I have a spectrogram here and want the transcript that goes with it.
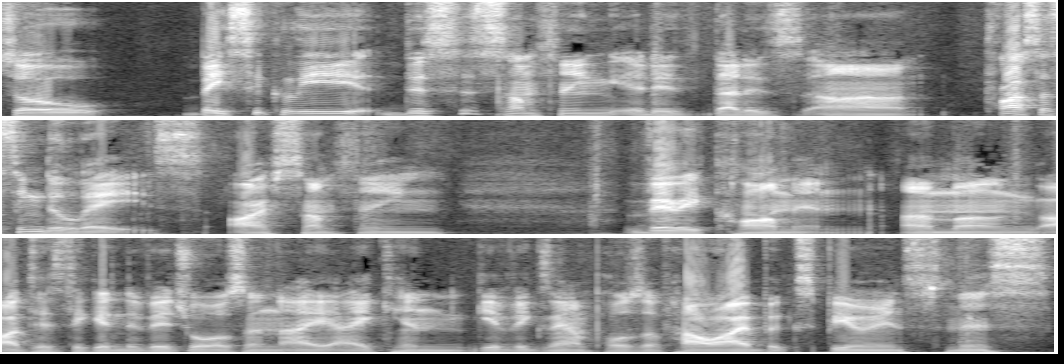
so basically, this is something it is that is uh, processing delays are something very common among autistic individuals, and I, I can give examples of how I've experienced this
